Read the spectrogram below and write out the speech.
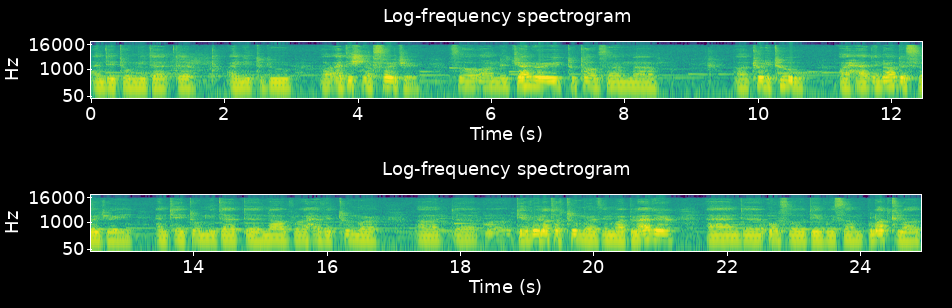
and they told me that uh, I need to do uh, additional surgery. So on January 2022 uh, I had another surgery and they told me that now I have a tumor the, there were a lot of tumors in my bladder and uh, also there was some blood clot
